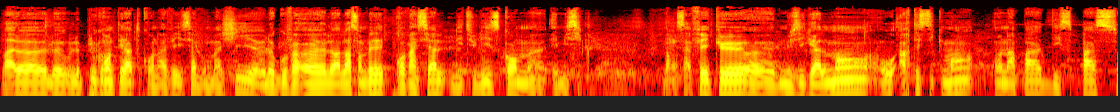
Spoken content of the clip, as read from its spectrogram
bah, le, le- le plus grand théâtre qu'on avait ici à euh, euh, l'Assemblée provinciale l'utilise comme euh, hémicycle. Donc ça fait que euh, musicalement ou artistiquement, on n'a pas d'espace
